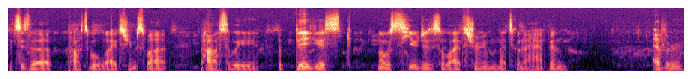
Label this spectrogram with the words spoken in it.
this is the possible live stream spot, possibly the biggest, most hugest live stream that's going to happen ever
